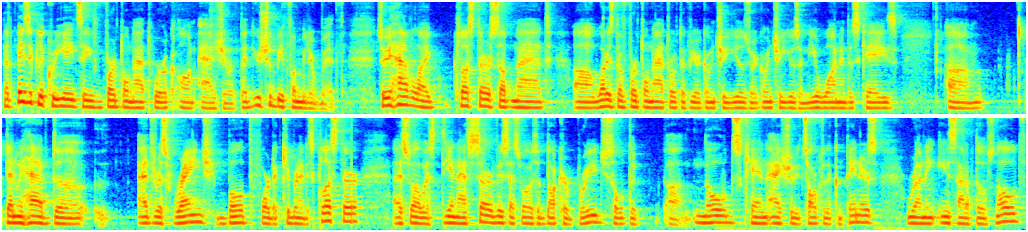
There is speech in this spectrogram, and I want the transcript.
that basically creates a virtual network on Azure that you should be familiar with. So you have like cluster, subnet, uh, what is the virtual network that we are going to use? We're going to use a new one in this case. Um, then we have the address range, both for the Kubernetes cluster, as well as DNS service, as well as a Docker bridge. So the uh, nodes can actually talk to the containers running inside of those nodes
